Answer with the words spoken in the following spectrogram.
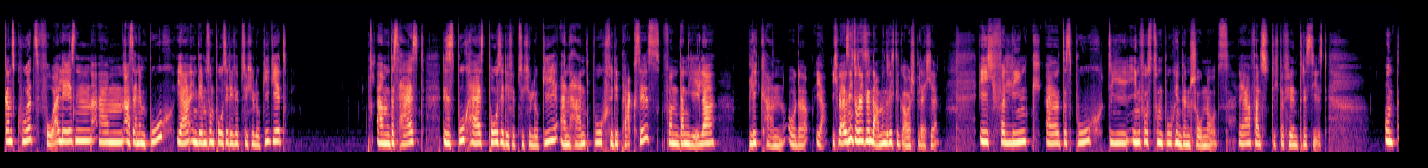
ganz kurz vorlesen ähm, aus einem Buch, ja, in dem es um positive Psychologie geht. Ähm, das heißt, dieses Buch heißt Positive Psychologie, ein Handbuch für die Praxis von Daniela Blickan oder ja, ich weiß nicht, ob ich den Namen richtig ausspreche. Ich verlinke äh, das Buch, die Infos zum Buch in den Show Notes, ja, falls du dich dafür interessierst. Und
